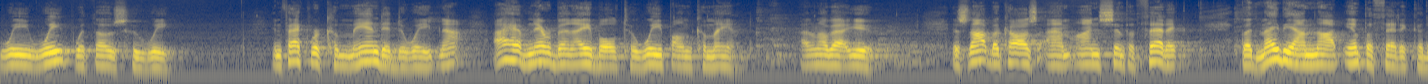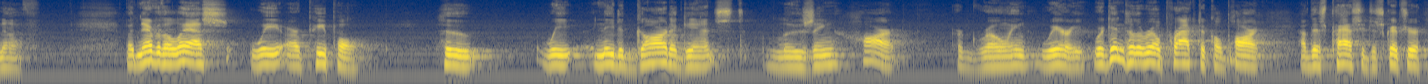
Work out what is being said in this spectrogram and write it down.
we weep with those who weep. In fact, we're commanded to weep. Now, I have never been able to weep on command. I don't know about you. It's not because I'm unsympathetic, but maybe I'm not empathetic enough. But nevertheless, we are people who we need to guard against losing heart or growing weary. We're getting to the real practical part of this passage of Scripture,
